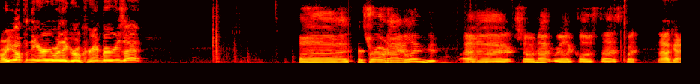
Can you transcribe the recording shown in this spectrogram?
Are you up in the area where they grow cranberries at? Uh, that's Rhode Island. Uh, so not really close to us, but Okay.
